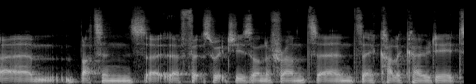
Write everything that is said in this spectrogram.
um, buttons, uh, foot switches on the front, and they're color coded.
